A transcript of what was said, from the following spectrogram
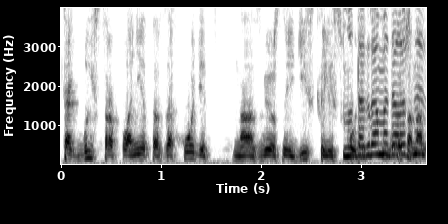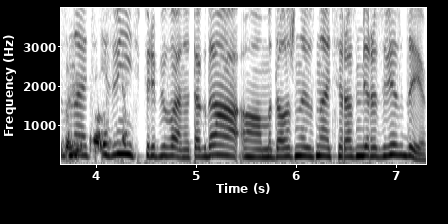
как быстро планета заходит на звездный диск или сходит. Но тогда мы должны знать, извините, перебиваю, но тогда а, мы должны знать размеры звезды.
